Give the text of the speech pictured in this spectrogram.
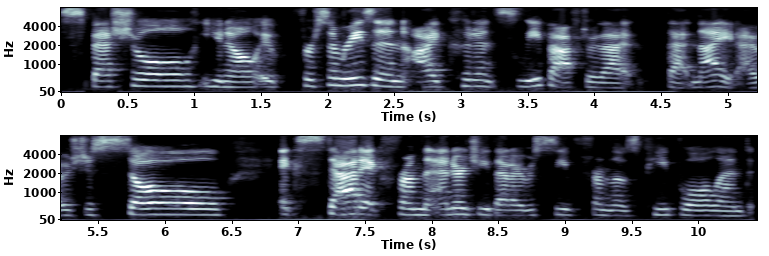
special you know it, for some reason i couldn't sleep after that that night i was just so ecstatic from the energy that i received from those people and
